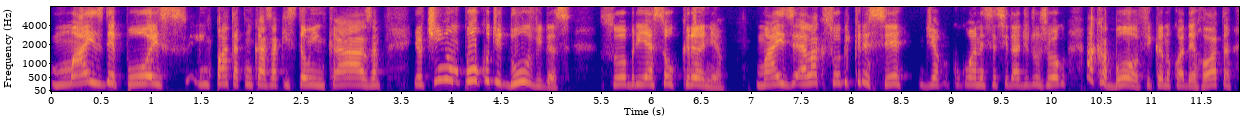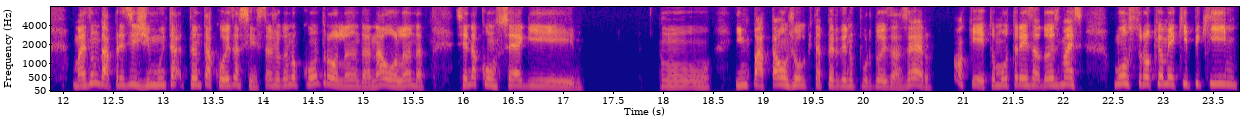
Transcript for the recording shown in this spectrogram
mas depois empata com o Cazaquistão em casa. Eu tinha um pouco de dúvidas sobre essa Ucrânia mas ela soube crescer de, com a necessidade do jogo, acabou ficando com a derrota, mas não dá para exigir muita, tanta coisa assim. Você está jogando contra a Holanda, na Holanda, você ainda consegue um, empatar um jogo que está perdendo por 2 a 0 Ok, tomou 3 a 2 mas mostrou que é uma equipe que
